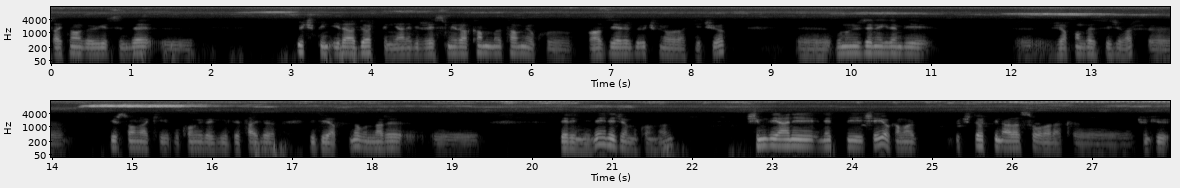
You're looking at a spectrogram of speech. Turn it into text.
Saitama bölgesinde e, 3000 ila 4000 yani bir resmi rakam mı tam yok. Bazı yerlerde 3000 olarak geçiyor. E, bunun üzerine giden bir Japon gazeteci var. E, bir sonraki bu konuyla ilgili detaylı video yaptığında bunları e, derinliğine ineceğim bu konuların. Şimdi yani net bir şey yok ama 3-4 bin arası olarak e, çünkü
